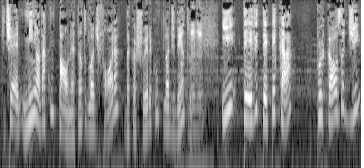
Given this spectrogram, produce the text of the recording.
que tinha é, Minion a dar com pau, né? Tanto do lado de fora da cachoeira quanto do lado de dentro. Uhum. E teve TPK por causa de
